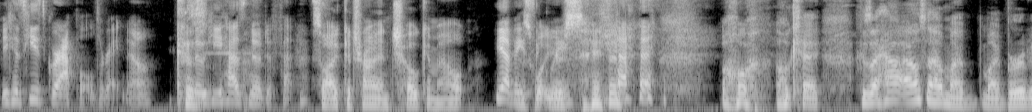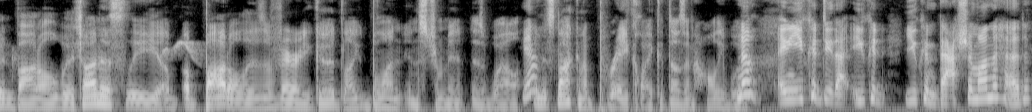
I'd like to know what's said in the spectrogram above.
because he's grappled right now. So he has no defense. so I could try and choke him out. Yeah, Is basically. what you're saying? Yeah. Oh, okay. Because I ha- I also have my my bourbon bottle, which honestly, a, a bottle is a very good like blunt instrument as well. Yeah. and it's not going to break like it does in Hollywood. no, I mean you could do that. You could you can bash him on the head,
